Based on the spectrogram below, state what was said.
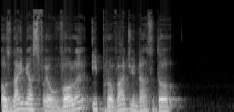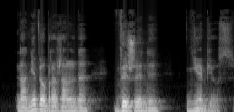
oznajmia swoją wolę i prowadzi nas do, na niewyobrażalne wyżyny niebios.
